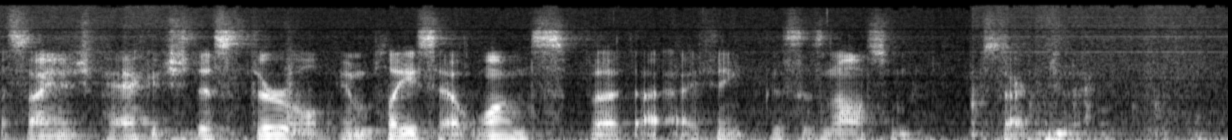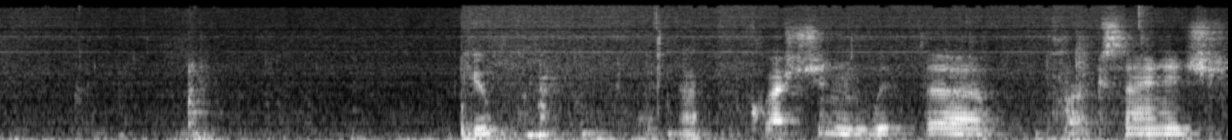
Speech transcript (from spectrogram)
a signage package this thorough in place at once, but I, I think this is an awesome start to it. Thank you. Uh, question with the park signage,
